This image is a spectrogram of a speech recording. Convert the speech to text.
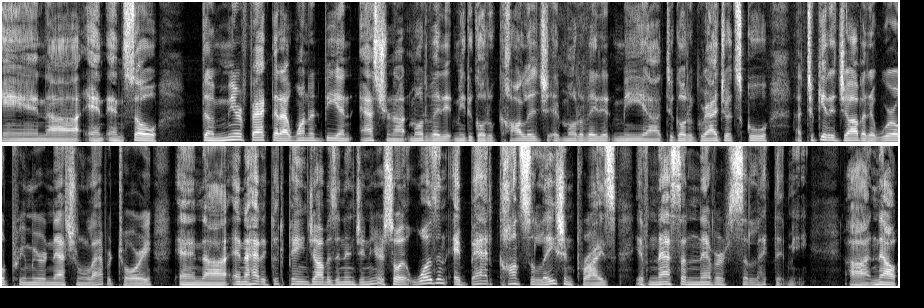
And uh, and and so the mere fact that I wanted to be an astronaut motivated me to go to college. It motivated me uh, to go to graduate school, uh, to get a job at a world premier national laboratory, and uh, and I had a good paying job as an engineer. So it wasn't a bad consolation prize if NASA never selected me. Uh, now,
